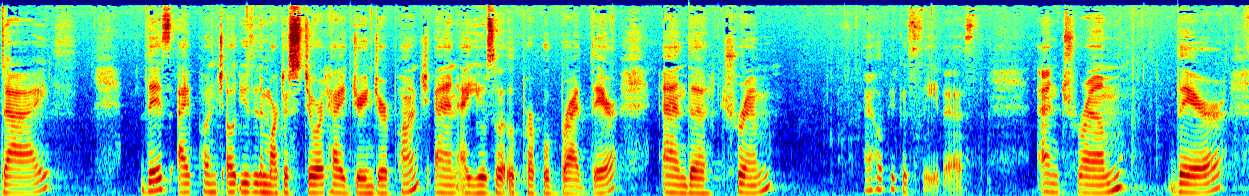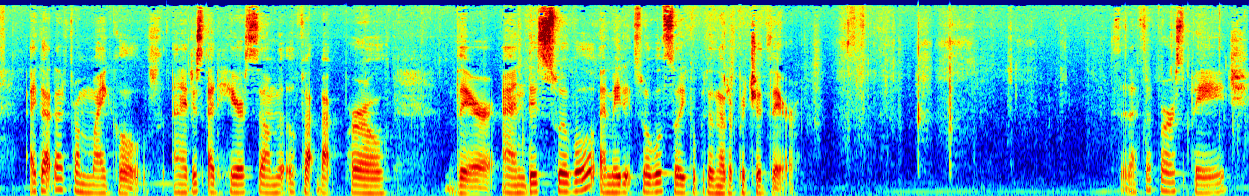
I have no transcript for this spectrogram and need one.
dies. This I punch out using the Martha Stewart Hydrangea punch and I use a little purple brad there and the trim I hope you could see this. And trim there. I got that from Michaels. And I just adhere some little flat back pearl there. And this swivel, I made it swivel so you could put another picture there. So that's the first page.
